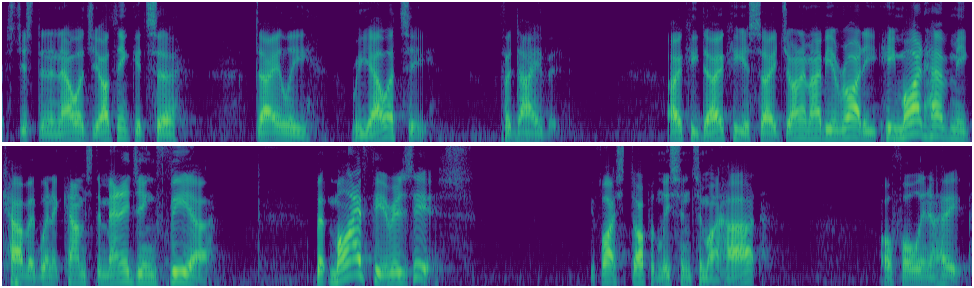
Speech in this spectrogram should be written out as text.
it's just an analogy. I think it's a daily reality for David. Okie dokie, you say, John, maybe you're right. He, he might have me covered when it comes to managing fear. But my fear is this if I stop and listen to my heart, I'll fall in a heap.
